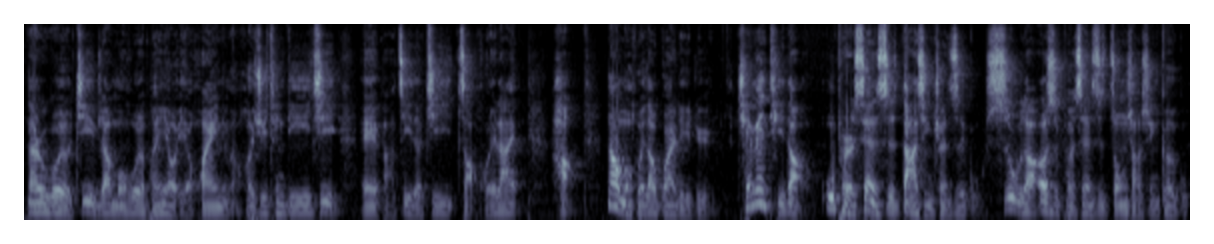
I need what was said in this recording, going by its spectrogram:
那如果有记忆比较模糊的朋友，也欢迎你们回去听第一季，哎，把自己的记忆找回来。好，那我们回到乖离率。前面提到五 percent 是大型全值股，十五到二十 percent 是中小型个股。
